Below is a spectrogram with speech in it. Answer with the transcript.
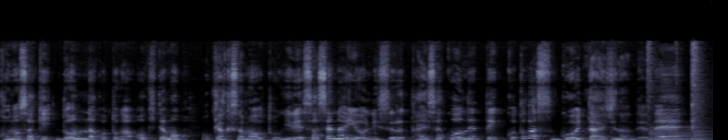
この先どんなことが起きてもお客様を途切れさせないようにする対策を練っていくことがすごい大事なんだよね。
